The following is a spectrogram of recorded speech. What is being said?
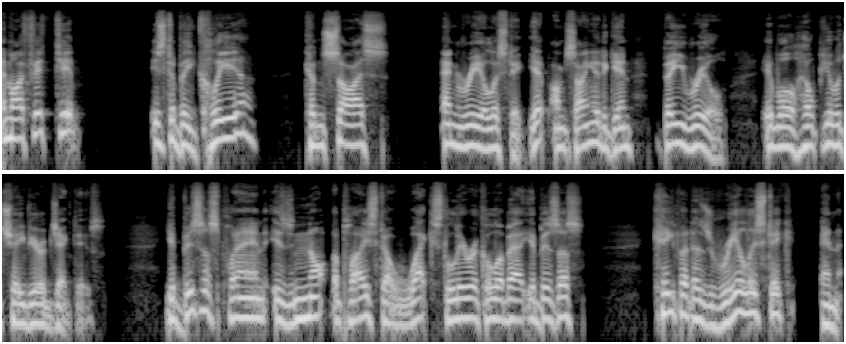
And my fifth tip is to be clear, concise, and realistic. Yep, I'm saying it again be real. It will help you achieve your objectives. Your business plan is not the place to wax lyrical about your business. Keep it as realistic and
